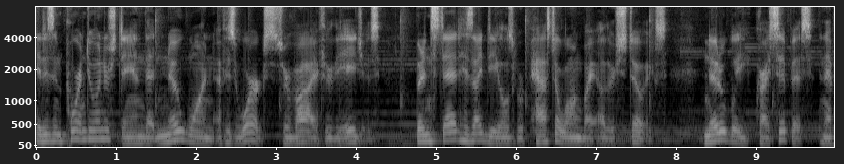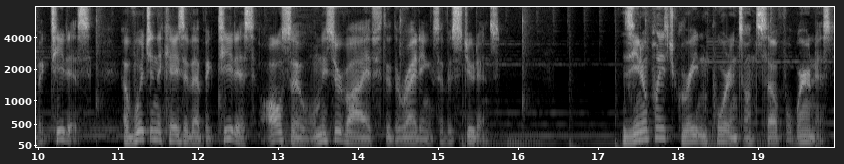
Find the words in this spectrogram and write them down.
it is important to understand that no one of his works survived through the ages, but instead his ideals were passed along by other Stoics, notably Chrysippus and Epictetus, of which in the case of Epictetus also only survives through the writings of his students. Zeno placed great importance on self-awareness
